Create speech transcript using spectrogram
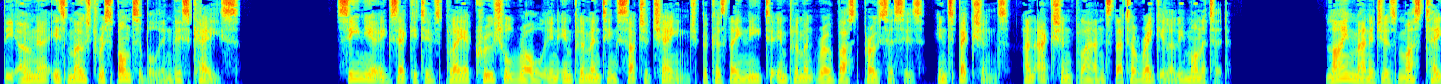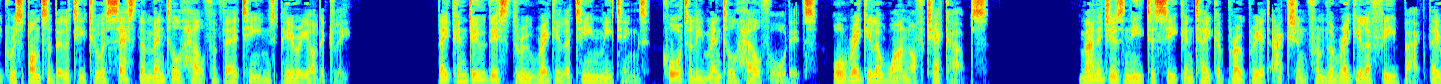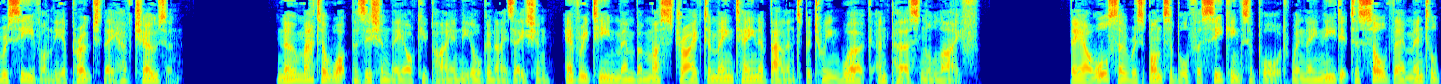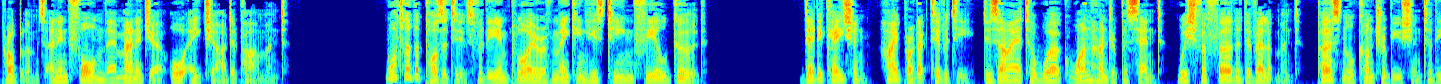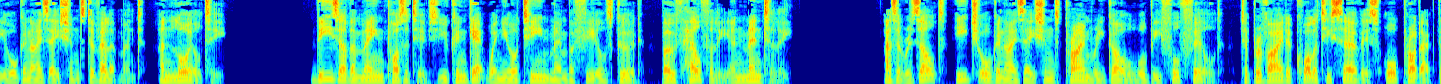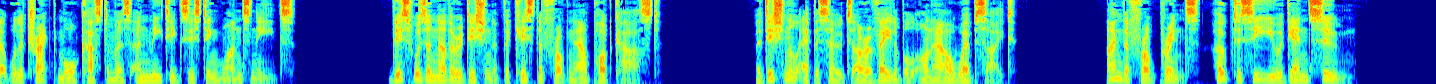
The owner is most responsible in this case. Senior executives play a crucial role in implementing such a change because they need to implement robust processes, inspections, and action plans that are regularly monitored. Line managers must take responsibility to assess the mental health of their teams periodically. They can do this through regular team meetings, quarterly mental health audits, or regular one off checkups. Managers need to seek and take appropriate action from the regular feedback they receive on the approach they have chosen. No matter what position they occupy in the organization, every team member must strive to maintain a balance between work and personal life. They are also responsible for seeking support when they need it to solve their mental problems and inform their manager or HR department. What are the positives for the employer of making his team feel good? Dedication, high productivity, desire to work 100%, wish for further development, personal contribution to the organization's development, and loyalty. These are the main positives you can get when your team member feels good, both healthily and mentally. As a result, each organization's primary goal will be fulfilled to provide a quality service or product that will attract more customers and meet existing ones' needs. This was another edition of the Kiss the Frog Now podcast. Additional episodes are available on our website. I'm the Frog Prince, hope to see you again soon.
